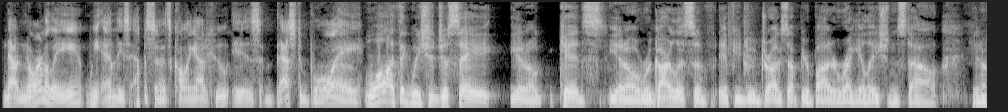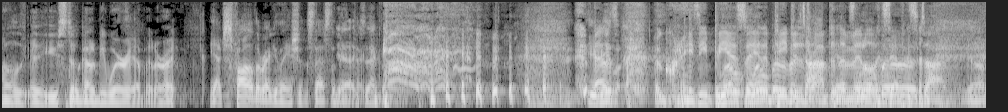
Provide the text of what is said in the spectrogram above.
Now, normally we end these episodes calling out who is best boy. Well, I think we should just say, you know, kids, you know, regardless of if you do drugs up your butt or regulation style, you know, uh, you still got to be wary of it. All right. Yeah, just follow the regulations. That's the big thing. If That was a crazy PSA little that bit Pete just dropped in the middle of Little this bit at a episode. time, you know.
